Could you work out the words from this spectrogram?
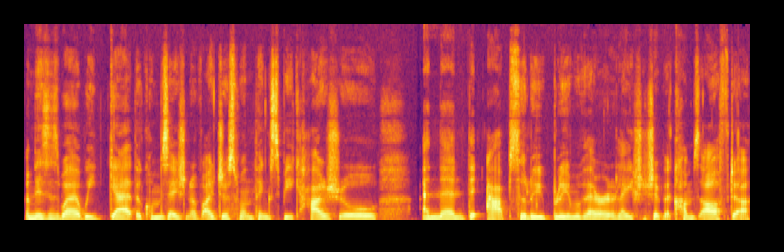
And this is where we get the conversation of I just want things to be casual and then the absolute bloom of their relationship that comes after.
